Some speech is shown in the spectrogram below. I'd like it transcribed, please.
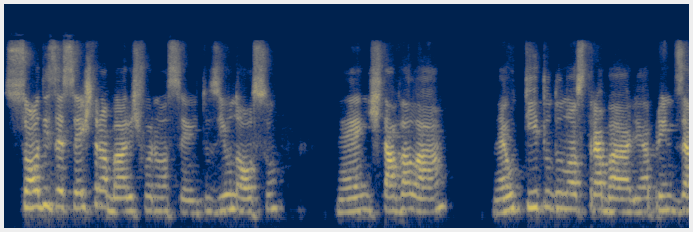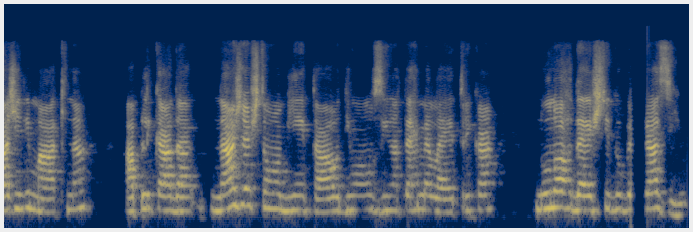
só 16 trabalhos foram aceitos e o nosso né, estava lá. Né, o título do nosso trabalho é Aprendizagem de Máquina aplicada na gestão ambiental de uma usina termoelétrica no Nordeste do Brasil.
